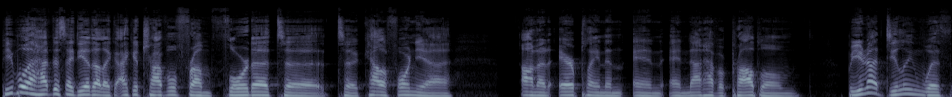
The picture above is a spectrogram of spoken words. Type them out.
people have this idea that like I could travel from Florida to to California on an airplane and and and not have a problem, but you're not dealing with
